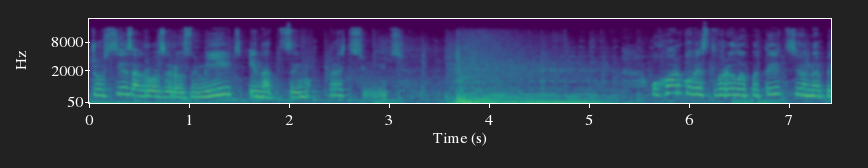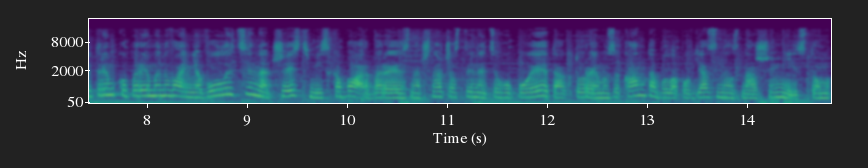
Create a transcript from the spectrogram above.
що всі загрози розуміють і над цим працюють. У Харкові створили петицію на підтримку перейменування вулиці на честь міська Барбари. Значна частина цього поета, актора і музиканта була пов'язана з нашим містом.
